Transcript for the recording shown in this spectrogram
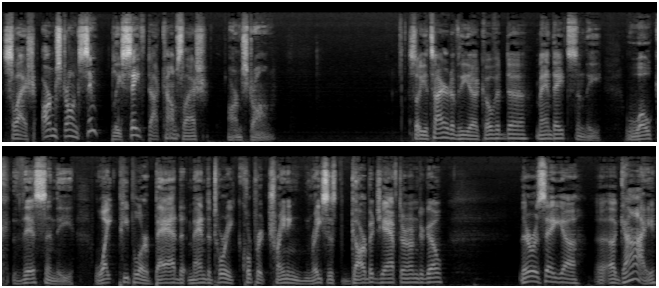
slash Armstrong, simplisafe.com slash Armstrong. So you tired of the uh, COVID uh, mandates and the woke this and the white people are bad mandatory corporate training racist garbage you have to undergo. There was a uh, a guy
